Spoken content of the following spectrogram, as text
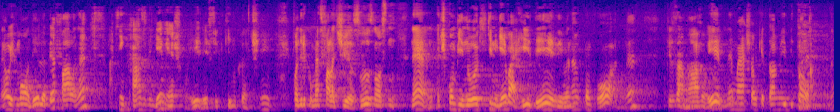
né? O irmão dele até fala, né? Aqui em casa ninguém mexe com ele, ele fica aqui no cantinho. Quando ele começa a falar de Jesus, nós, né? A gente combinou aqui que ninguém vai rir dele, mas não, eu concordo, né? Porque eles amavam ele, né? Mas achavam que ele estava meio bitolado, né?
